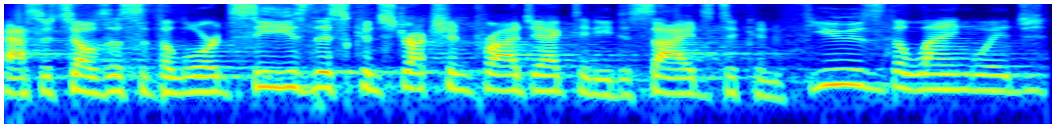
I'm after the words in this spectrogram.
Passage tells us that the Lord sees this construction project and he decides to confuse the language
